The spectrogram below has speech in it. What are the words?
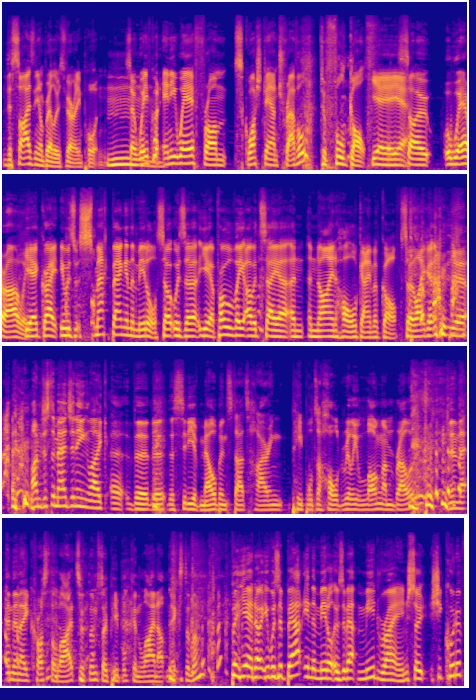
the size of the umbrella is very important. So we've got anywhere from squash down travel to full golf. Yeah, yeah, yeah. So where are we? Yeah, great. It was smack bang in the middle. So it was a yeah, probably I would say a, a, a nine hole game of golf. So like a, yeah, I'm just imagining like uh, the, the the city of Melbourne starts hiring people to hold really long umbrellas, and then they, and then they cross the lights with them so people can line up next to them. but yeah, no, it was about in the middle. It was about mid range. So she could have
